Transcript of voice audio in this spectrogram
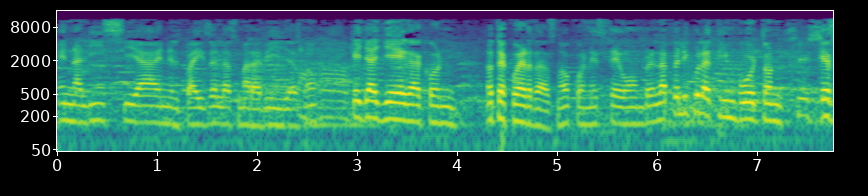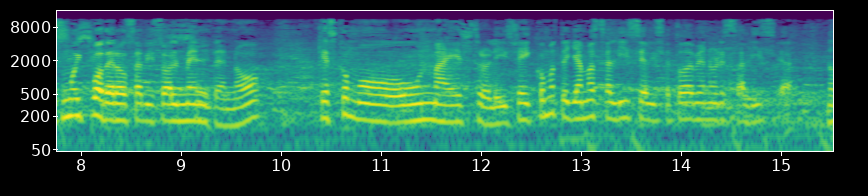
en Alicia, en el País de las Maravillas, ¿no? Que ella llega con, no te acuerdas, ¿no? Con este hombre, en la película de Tim Burton, que es muy poderosa visualmente, ¿no? Que es como un maestro, le dice, ¿y cómo te llamas Alicia? Le dice, todavía no eres Alicia, no,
